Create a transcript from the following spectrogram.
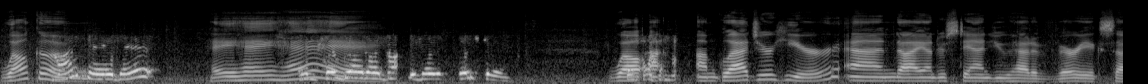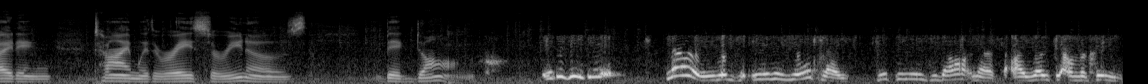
Welcome. Hi, baby. Hey, hey, I'm so glad I got the notification. Well, I, I'm glad you're here, and I understand you had a very exciting time with Ray Sereno's Big Dong. It was your, no, it was, it was your place. Slipping into darkness. I wrote it on the thing.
